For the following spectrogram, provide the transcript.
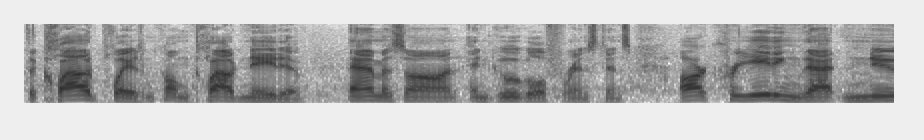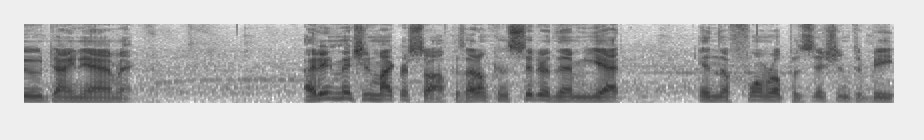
the cloud players, I'm calling them cloud native, Amazon and Google for instance, are creating that new dynamic. I didn't mention Microsoft because I don't consider them yet in the formal position to be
